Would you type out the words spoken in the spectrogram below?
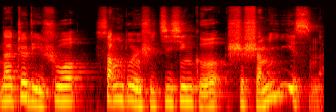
那这里说桑顿是基辛格是什么意思呢？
